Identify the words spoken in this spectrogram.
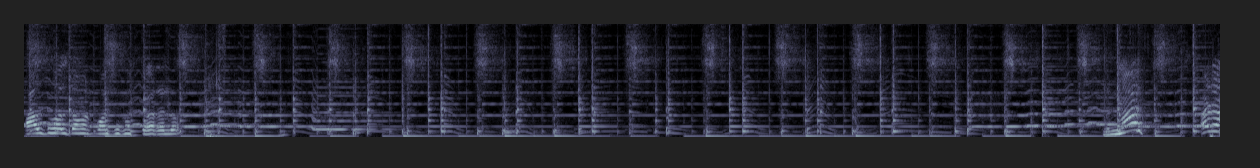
ফালতু ফালতু আমার পয়সা খরচা করালো। মার আরে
